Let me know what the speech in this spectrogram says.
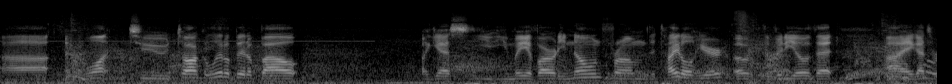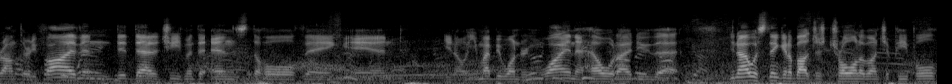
uh, I want to talk a little bit about, I guess you, you may have already known from the title here of the video that I got to round 35 and did that achievement that ends the whole thing and you know, you might be wondering why in the hell would I do that? You know, I was thinking about just trolling a bunch of people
